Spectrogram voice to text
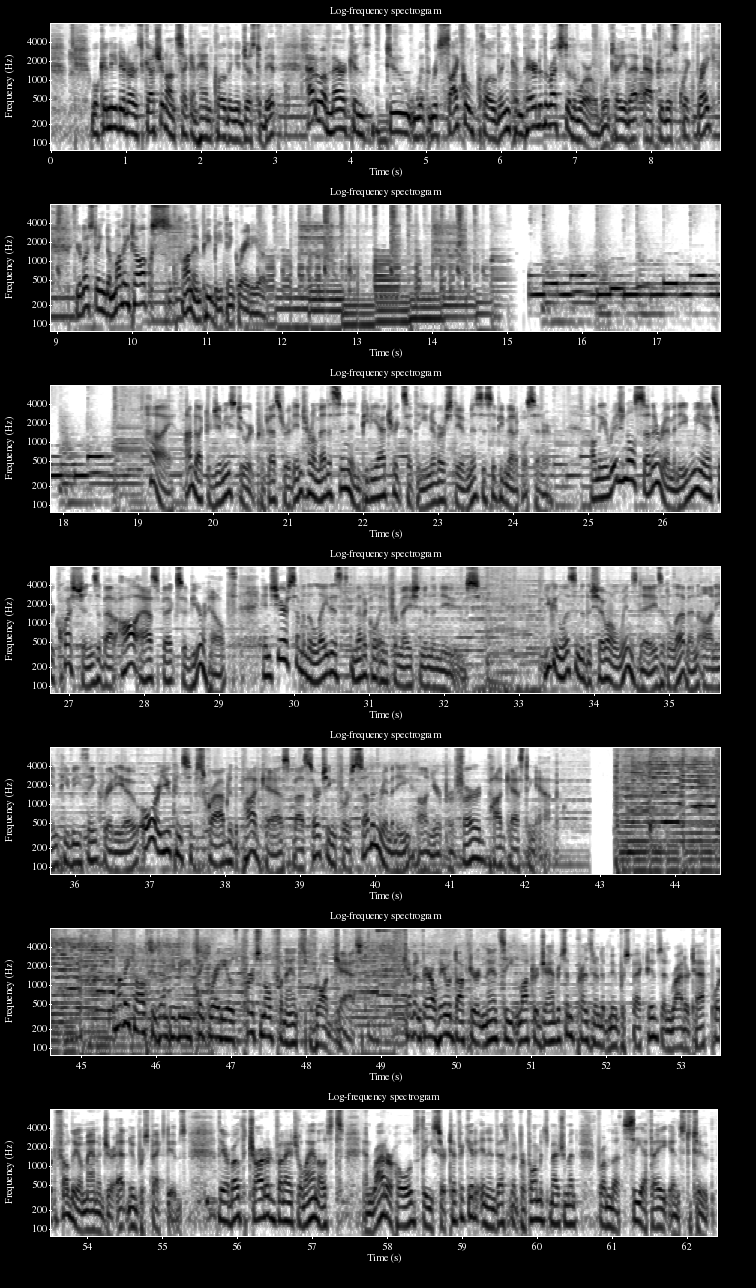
We'll continue our discussion on secondhand clothing in just a bit. How do Americans do with recycled clothing compared to the rest of the world? We'll tell you that after this quick break. You're listening to Money Talks on MPB Think Radio. Hi, I'm Dr. Jimmy Stewart, professor of internal medicine and pediatrics at the University of Mississippi Medical Center. On the original Southern Remedy, we answer questions about all aspects of your health and share some of the latest medical information in the news. You can listen to the show on Wednesdays at 11 on MPB Think Radio, or you can subscribe to the podcast by searching for Southern Remedy on your preferred podcasting app. Money Talks is MPB Think Radio's personal finance broadcast. Kevin Farrell here with Dr. Nancy Lottridge Anderson, president of New Perspectives, and Ryder Taff, portfolio manager at New Perspectives. They are both chartered financial analysts, and Ryder holds the Certificate in Investment Performance Measurement from the CFA Institute.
